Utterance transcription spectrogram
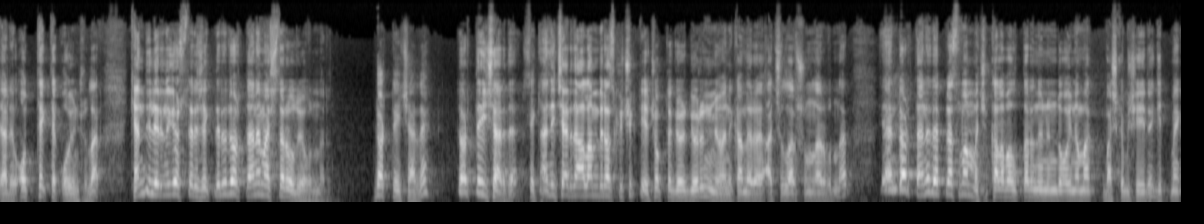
yani o tek tek oyuncular kendilerini gösterecekleri dört tane maçları oluyor bunların. Dört de içeride. Dörtte içeride. Sekiz. Yani içeride alan biraz küçük diye çok da gö- görünmüyor hani kamera açılar şunlar bunlar. Yani dört tane deplasman maçı. Kalabalıkların önünde oynamak, başka bir şehire gitmek.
